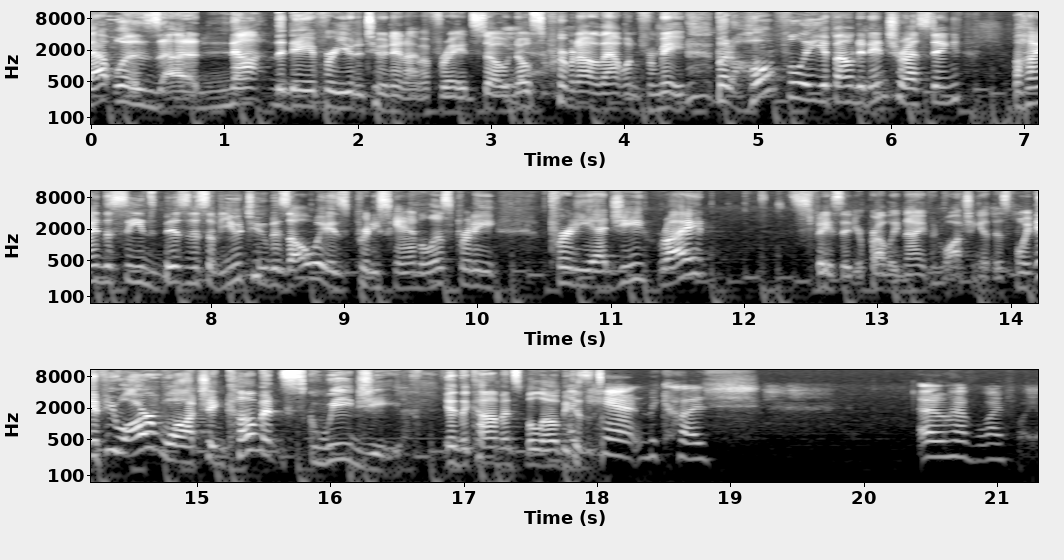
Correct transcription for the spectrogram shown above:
That was uh, not the day for you to tune in, I'm afraid. So no squirming out of that one for me. But hopefully you found it interesting. Behind the scenes business of YouTube is always pretty scandalous, pretty, pretty edgy, right? Let's face it, you're probably not even watching at this point. If you are watching, comment squeegee in the comments below because I can't because I don't have Wi-Fi on this. a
